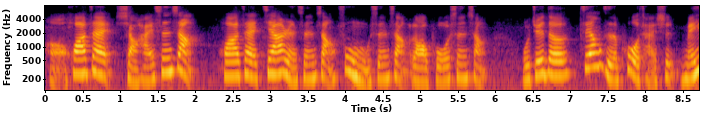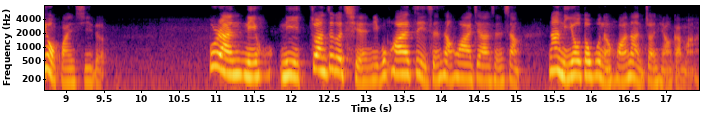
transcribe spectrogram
好花在小孩身上，花在家人身上，父母身上，老婆身上。我觉得这样子的破财是没有关系的。不然你你赚这个钱，你不花在自己身上，花在家人身上，那你又都不能花，那你赚钱要干嘛？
